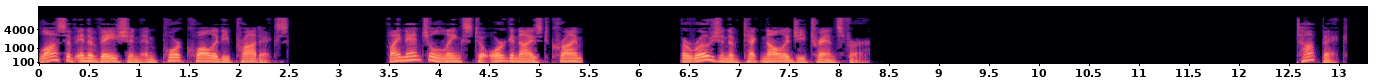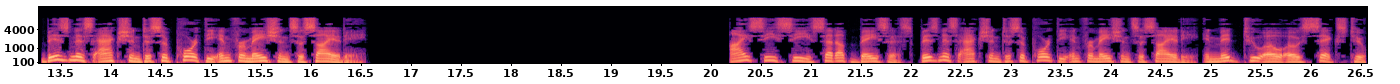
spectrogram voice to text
Loss of innovation and poor quality products Financial links to organized crime Erosion of technology transfer. Business action to support the information society. ICC set up BASIS Business Action to Support the Information Society in mid-2006 to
